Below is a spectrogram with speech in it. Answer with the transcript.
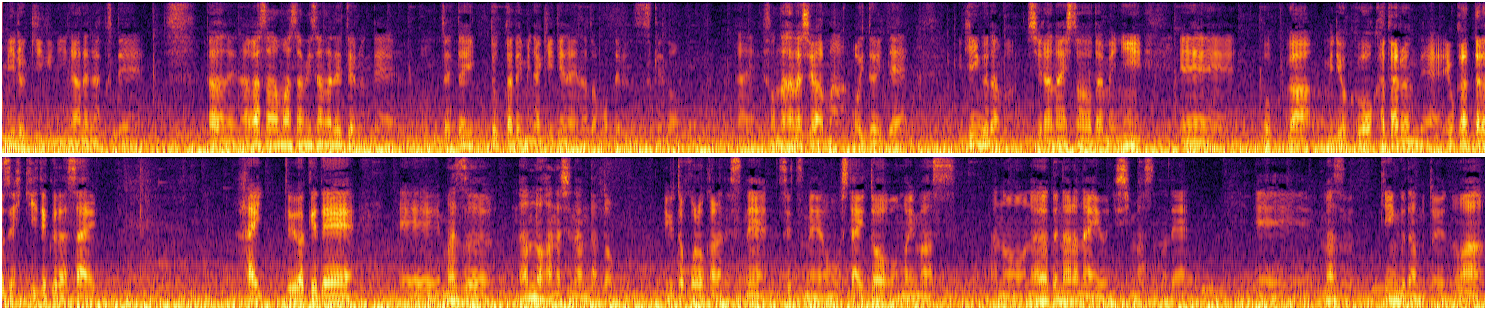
見る気になれなくて。ただね長澤まさみさんが出てるんで絶対どっかで見なきゃいけないなと思ってるんですけど、はい、そんな話はまあ置いといて「キングダム」知らない人のために、えー、僕が魅力を語るんでよかったら是非聴いてください。はいというわけで、えー、まず何の話なんだと。いうところからですね説明をしたいと思います。あの長くならないようにしますので、えー、まず「キングダム」というのは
